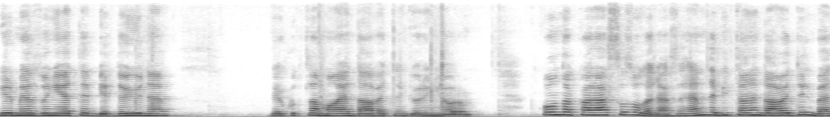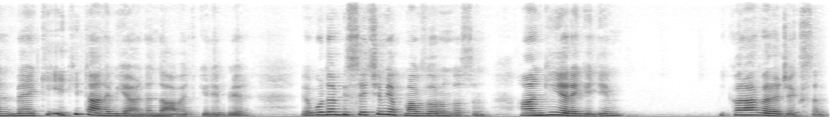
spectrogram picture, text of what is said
Bir mezuniyete, bir düğüne, bir kutlamaya davetini görünüyorum. Bu konuda kararsız olacaksın. Hem de bir tane davet değil, ben belki iki tane bir yerden davet gelebilir. Ve buradan bir seçim yapmak zorundasın. Hangi yere gideyim? Bir karar vereceksin.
